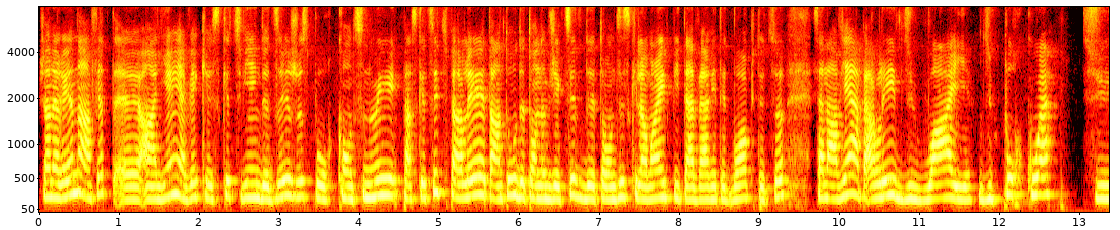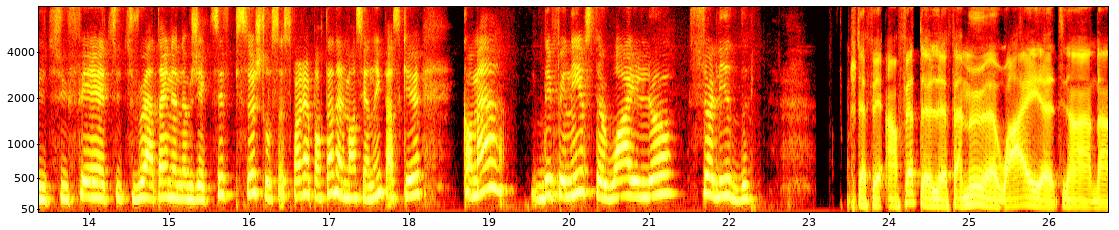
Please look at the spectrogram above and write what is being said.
J'en aurais une, en fait, euh, en lien avec ce que tu viens de dire, juste pour continuer. Parce que, tu sais, tu parlais tantôt de ton objectif de ton 10 km, puis tu avais arrêté de boire, puis tout ça. Ça en vient à parler du why, du pourquoi tu, fais, tu, tu, veux atteindre un objectif. Puis ça, je trouve ça super important de le mentionner parce que comment définir ce why-là solide? Tout à fait. En fait, le fameux euh, why euh, dans, dans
